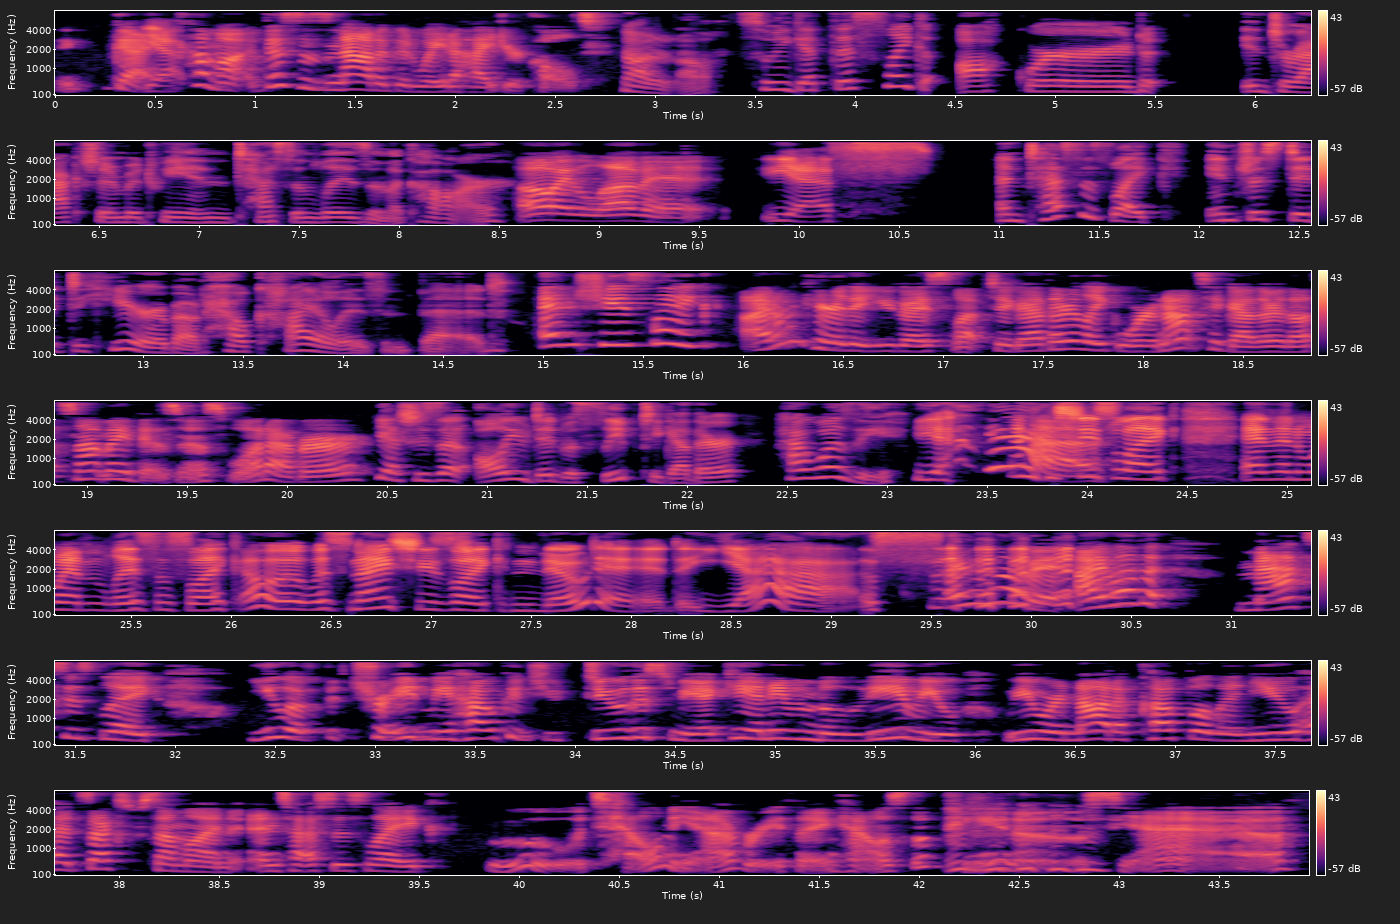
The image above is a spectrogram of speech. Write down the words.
Like, God, Yeah. come on, this is not a good way to hide your cult. Not at all. So we get this like awkward interaction between Tess and Liz in the car. Oh, I love it. Yes. And Tess is like interested to hear about how Kyle is in bed. And she's like, I don't care that you guys slept together. Like, we're not together. That's not my business. Whatever. Yeah, she said all you did was sleep together. How was he? Yeah. Yeah. she's like and then when Liz is like, "Oh, it was nice." She's like, "Noted." Yes. I love it. I love it. Max is like, You have betrayed me. How could you do this to me? I can't even believe you. We were not a couple and you had sex with someone. And Tess is like, Ooh, tell me everything. How's the penis? yeah.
